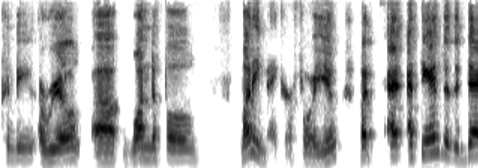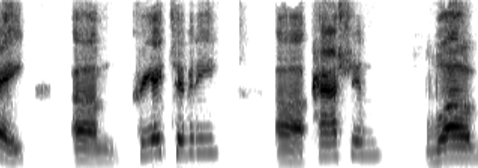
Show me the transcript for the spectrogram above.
can be a real uh, wonderful moneymaker for you. But at, at the end of the day, um, creativity, uh, passion, love,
